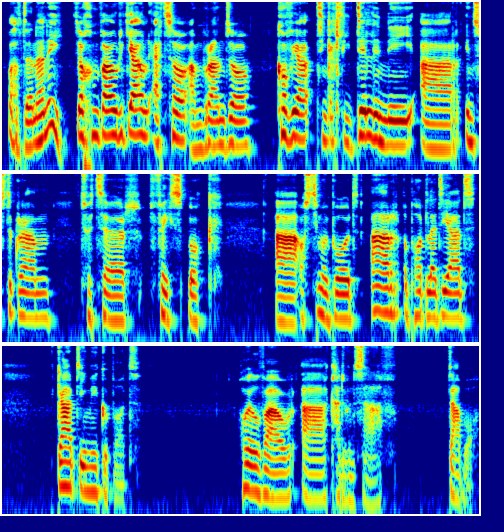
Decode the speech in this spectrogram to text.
Wel, dyna ni. Diolch yn fawr iawn eto am wrando. Cofia, ti'n gallu dilyn ni ar Instagram, Twitter, Facebook, a os ti'n mwyn bod ar y podlediad, Gad i mi gwybod. Hwyl fawr a cadw'n saff. Dabo.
